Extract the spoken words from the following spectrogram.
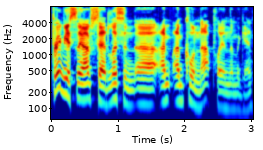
previously I've said, listen, uh, I'm I'm cool not playing them again.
